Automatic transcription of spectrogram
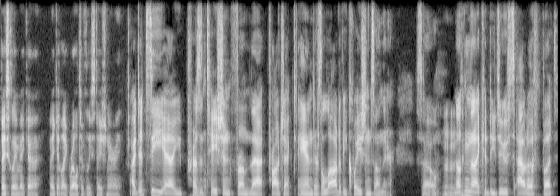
basically make a make it like relatively stationary. I did see a presentation from that project, and there's a lot of equations on there. So nothing that I could deduce out of, but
